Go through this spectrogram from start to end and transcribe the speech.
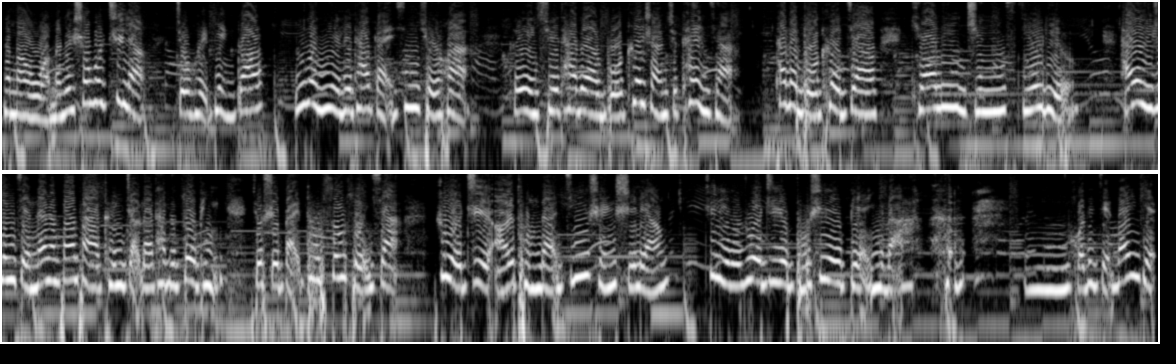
那么我们的生活质量就会变高。如果你也对他感兴趣的话，可以去他的博客上去看一下，他的博客叫 Kelly Jean Studio。还有一种简单的方法可以找到他的作品，就是百度搜索一下“弱智儿童的精神食粮”。这里的弱智不是贬义吧？嗯，活得简单一点，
